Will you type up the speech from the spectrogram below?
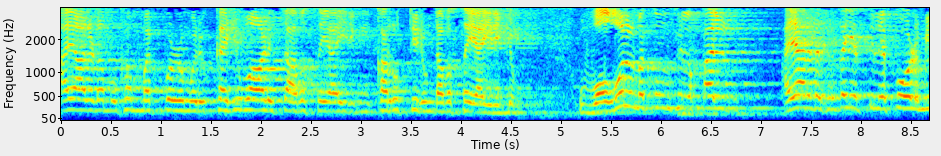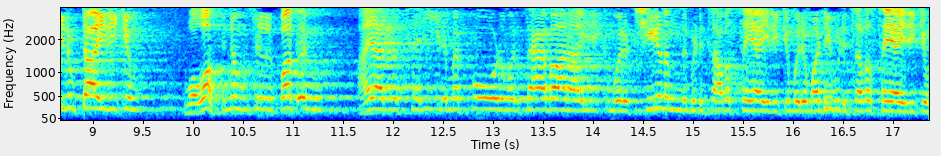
അയാളുടെ മുഖം എപ്പോഴും ഒരു കരുവാളിച്ച അവസ്ഥയായിരിക്കും കറുത്തിരുണ്ട അവസ്ഥയായിരിക്കും. ഫിൽ ഖൽബ്. അയാളുടെ ഹൃദയത്തിൽ എപ്പോഴും ഇരുട്ടായിരിക്കും. ഫിൽ ബദൻ. അയാളുടെ ശരീരം എപ്പോഴും ഒരു താപാനായിരിക്കും ഒരു ക്ഷീണം പിടിച്ച അവസ്ഥയായിരിക്കും ഒരു മടി പിടിച്ച അവസ്ഥയായിരിക്കും.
